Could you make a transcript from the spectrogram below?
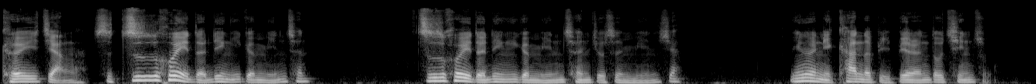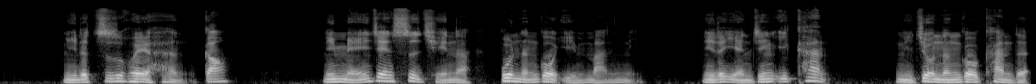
可以讲啊，是智慧的另一个名称。智慧的另一个名称就是明相，因为你看的比别人都清楚，你的智慧很高，你每一件事情呢，不能够隐瞒你，你的眼睛一看，你就能够看得。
